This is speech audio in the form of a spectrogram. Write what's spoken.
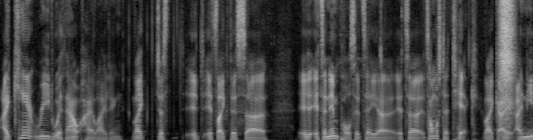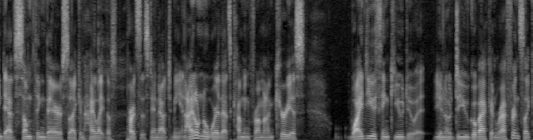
I can't read without highlighting. Like just it, it's like this uh it, it's an impulse. It's a uh, it's a it's almost a tick. Like I, I need to have something there so I can highlight those parts that stand out to me. And I don't know where that's coming from and I'm curious why do you think you do it? You know, do you go back and reference like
